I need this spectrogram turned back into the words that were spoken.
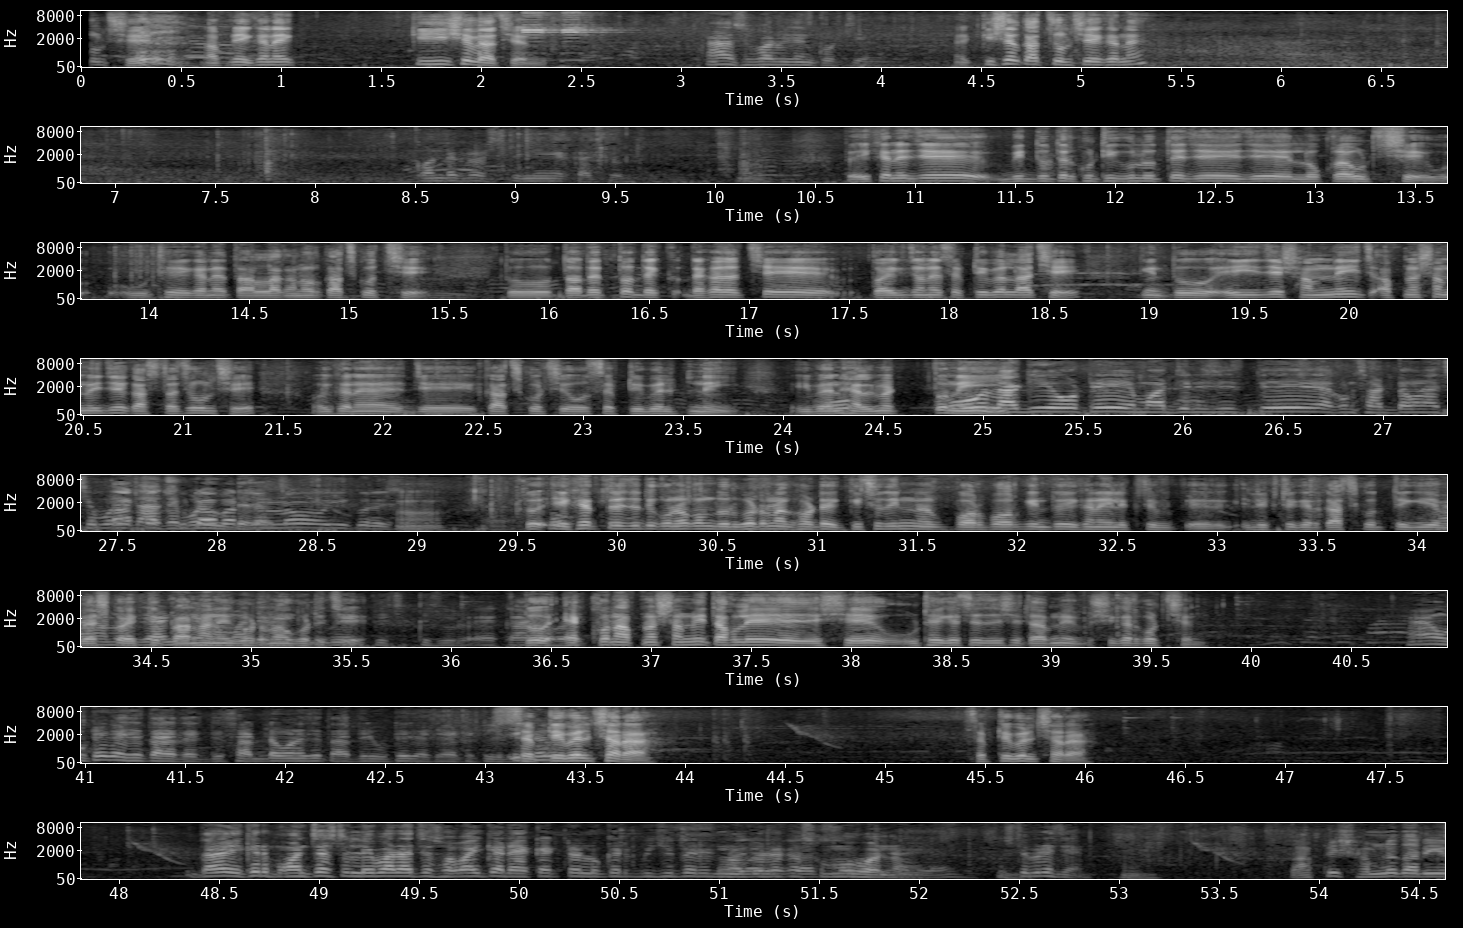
চলছে? আপনি এখানে কি হিসেবে আছেন? হ্যাঁ সুপারভিশন করছি আমি। কিসের কাজ চলছে এখানে? কন্ট্রাক্টর স্ক্রিনিংয়ের কাজ চলছে। তো এখানে যে বিদ্যুতের খুঁটিগুলোতে যে যে লোকরা উঠছে উঠে এখানে তার লাগানোর কাজ করছে তো তাদের তো দেখ- দেখা যাচ্ছে কয়েকজনের সেফটি বেল্ট আছে কিন্তু এই যে সামনেই আপনার সামনেই যে কাজটা চলছে ওইখানে যে কাজ করছে ও সেফটি বেল্ট নেই। ইভেন হেলমেট তো নেই। লাগিয়ে ওঠে এমার্জেন্সিতে এখন শাটডাউন আছে বলে তাতে বলে উঠে গেছে। ই করেছে। হ্যাঁ। তো এক্ষেত্রে যদি কোনো রকম দুর্ঘটনা ঘটে কিছুদিন পর পর কিন্তু এখানে ইলেকট্রিক ইলেকট্রিকের কাজ করতে গিয়ে বেশ হ্যাঁ, কয়েকটি প্রাণহানির ঘটনাও ঘটেছে। তো এখন আপনার সামনেই তাহলে সে উঠে গেছে যে সেটা আপনি স্বীকার করছেন? হ্যাঁ উঠে গেছে তাড়াতাড়ি। শাটডাউন আছে তাড়াতাড়ি উঠে গেছে একটা। সেফটি বেল্ট ছাড়া। সেফটি বেল্ট ছাড়া। দাদা এখানে পঞ্চাশটা লেবার আছে সবাইকে আর এক একটা লোকের পিছুতে নজর রাখা সম্ভব হয় না। বুঝতে পেরেছেন? আপনি সামনে দাঁড়িয়ে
